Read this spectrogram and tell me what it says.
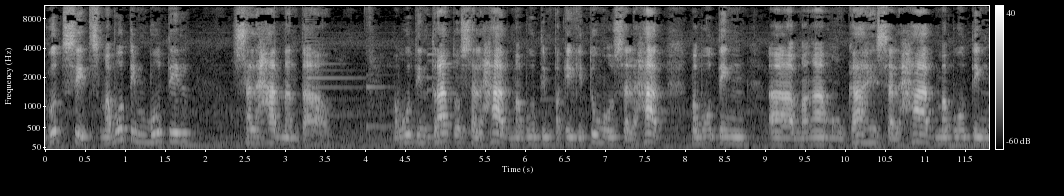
Good seeds, mabuting butil sa lahat ng tao. Mabuting trato sa lahat, mabuting pakikitungo sa lahat, mabuting uh, mga mungkahe sa lahat, mabuting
